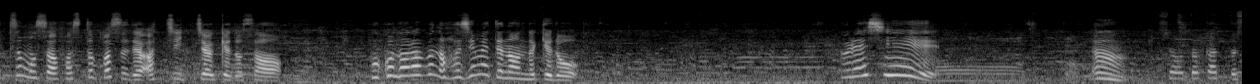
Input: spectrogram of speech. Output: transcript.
いつもさファストパスであっち行っちゃうけどさここ並ぶの初めてなんだけど。嬉しい。うんショートカットし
